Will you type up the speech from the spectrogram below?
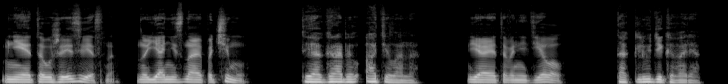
«Мне это уже известно, но я не знаю почему». «Ты ограбил Атилана». «Я этого не делал». «Так люди говорят».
